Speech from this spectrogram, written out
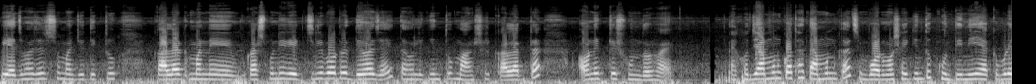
পেঁয়াজ ভাজার সময় যদি একটু কালার মানে কাশ্মীরি রেড চিলি পাউডার দেওয়া যায়, তাহলে কিন্তু মাংসের কালারটা অনেকটা সুন্দর হয়। দেখো, যেমন কথা তেমন কাজ। বরমশাই কিন্তু খুন্তি নিয়ে একেবারে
